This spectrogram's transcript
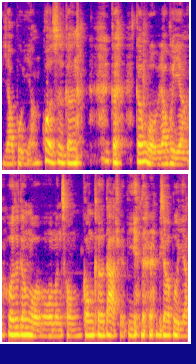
比较不一样，或者是跟 跟。跟我比较不一样，或者是跟我我们从工科大学毕业的人比较不一样。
